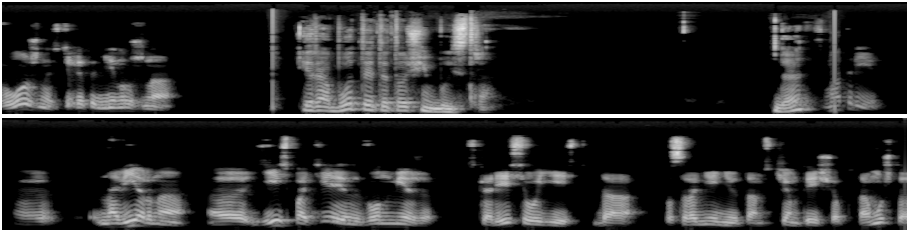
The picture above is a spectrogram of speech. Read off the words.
вложенность это не нужна. и работает это очень быстро. Да? Смотри, наверное, есть потери вон межах. Скорее всего, есть, да, по сравнению там с чем-то еще, потому что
